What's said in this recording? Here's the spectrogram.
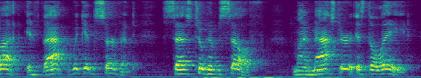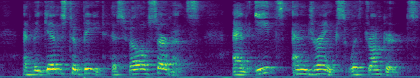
But if that wicked servant says to himself, My master is delayed, and begins to beat his fellow servants, and eats and drinks with drunkards,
